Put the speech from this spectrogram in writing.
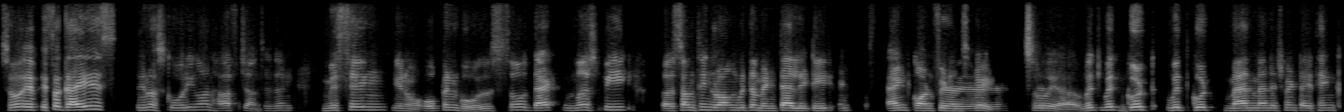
so if, if a guy is you know scoring on half chances and missing you know open goals so that must be uh, something wrong with the mentality and, and confidence yeah, right yeah. so yeah with with good with good man management i think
